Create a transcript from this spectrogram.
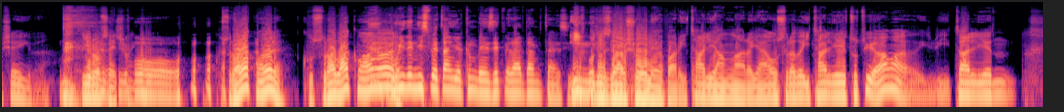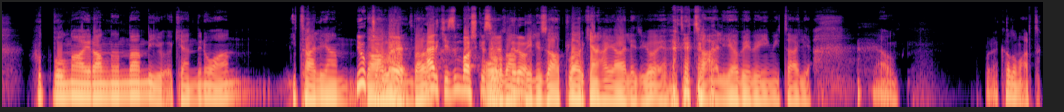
şey gibi. Hero seçmek. Kusura bakma öyle. Kusura bakma ama Bu öyle. yine nispeten yakın benzetmelerden bir tanesi. İngilizler şöyle yapar, İtalyanlar yani o sırada İtalya'yı tutuyor ama İtalya'nın futboluna hayranlığından değil. Kendini o an İtalyan Yok canım evet. dağlarında Herkesin başka sebepleri oradan var. denize atlarken hayal ediyor. Evet İtalya bebeğim İtalya. Ya bırakalım artık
